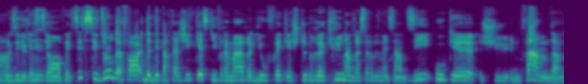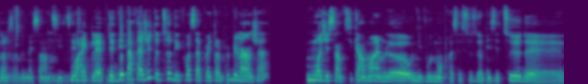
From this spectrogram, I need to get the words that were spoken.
ça poser ok, des questions. Fait que tu sais, c'est dur de faire, de départager qu'est-ce qui est vraiment relié au fait que je suis une recrue dans un service d'incendie ou que je suis une femme dans Mm. un service d'incendie. tu sais. Ouais. Fait que le- de départager tout ça, des fois, ça peut être un peu mélangeant. Moi, j'ai senti quand même, là, au niveau de mon processus de mes études, euh,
